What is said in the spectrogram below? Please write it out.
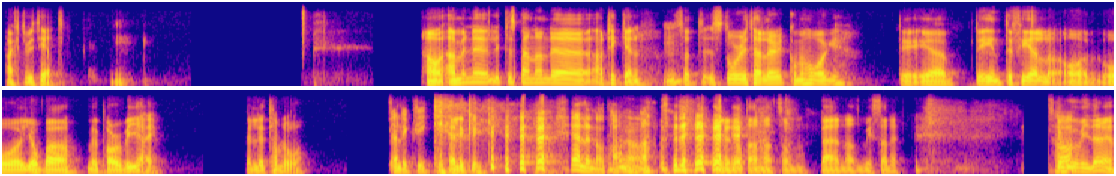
aktivitet. Ja, men eh, lite spännande artikel. Mm. Så att Storyteller, kom ihåg, det är, det är inte fel att, att jobba med Power BI eller Tableau Eller klick. eller Click Eller något annat. eller något annat som Bernhard missade. Ska Ja. vi gå vidare?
